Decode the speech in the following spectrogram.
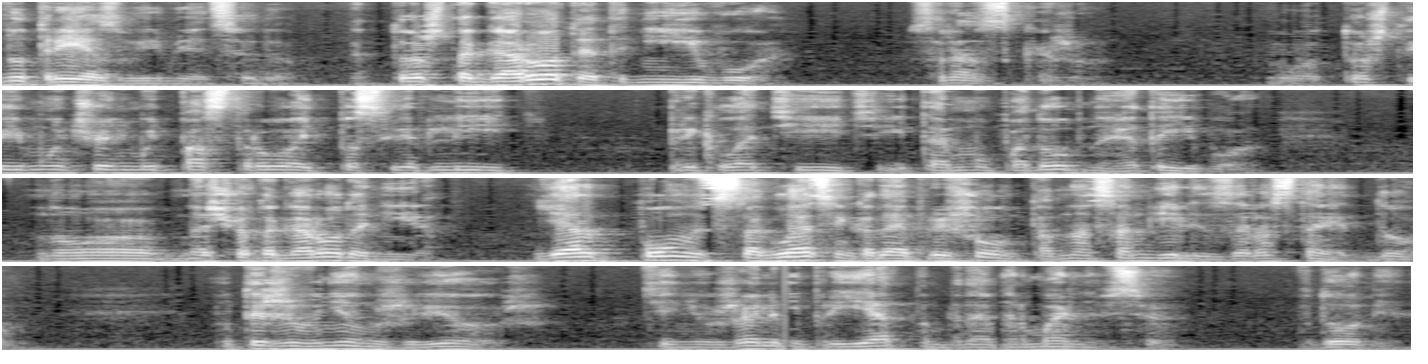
Ну, трезвый имеется в виду. То, что огород, это не его. Сразу скажу. Вот. То, что ему что-нибудь построить, посверлить, приколотить и тому подобное, это его. Но насчет огорода нет. Я полностью согласен, когда я пришел, там на самом деле зарастает дом. Но ты же в нем живешь. Тебе неужели неприятно, когда нормально все в доме?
